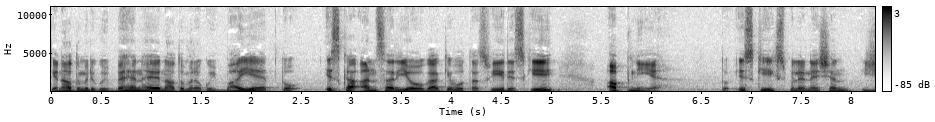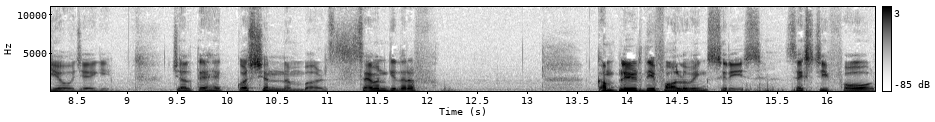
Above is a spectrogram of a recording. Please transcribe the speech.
कि ना तो मेरी कोई बहन है ना तो मेरा कोई भाई है। तो इसका आंसर ये होगा कि वो तस्वीर इसकी अपनी है। तो इसकी एक्सप्लेनेशन ये हो जाएगी। चलते हैं क्वेश्चन नंबर सेवन की तरफ़। Complete the following series 64,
